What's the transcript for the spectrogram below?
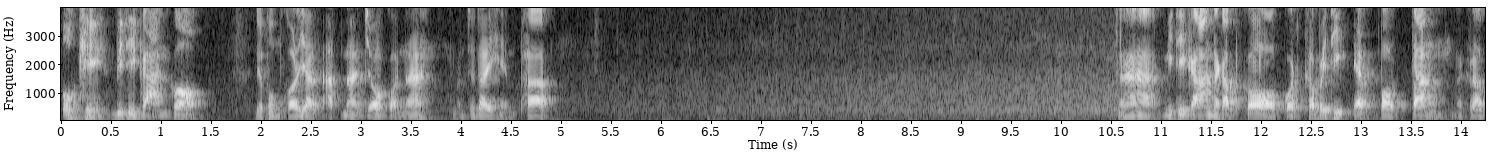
โอเค วิธีการก็เดี๋ยวผมขออนุญาตอัดหน้าจอก่อนนะ มันจะได้เห็นภาพ อ่าวิธีการนะครับก็กดเข้าไปที่แอปเป๋าตังค์นะครับ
